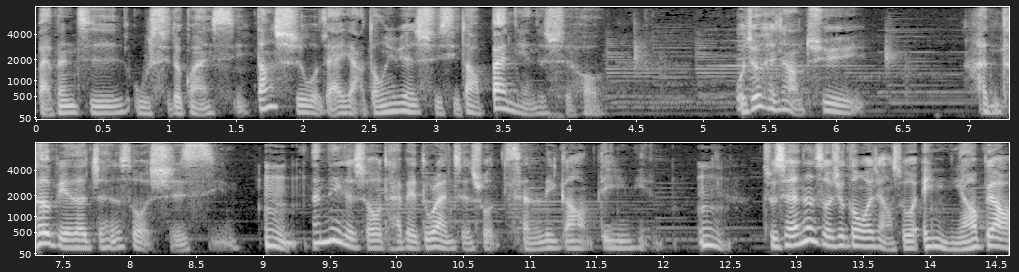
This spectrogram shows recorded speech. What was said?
百分之五十的关系。当时我在亚东医院实习到半年的时候，我就很想去很特别的诊所实习。嗯，那那个时候台北都兰诊所成立刚好第一年。嗯，主持人那时候就跟我讲说：“哎，你要不要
